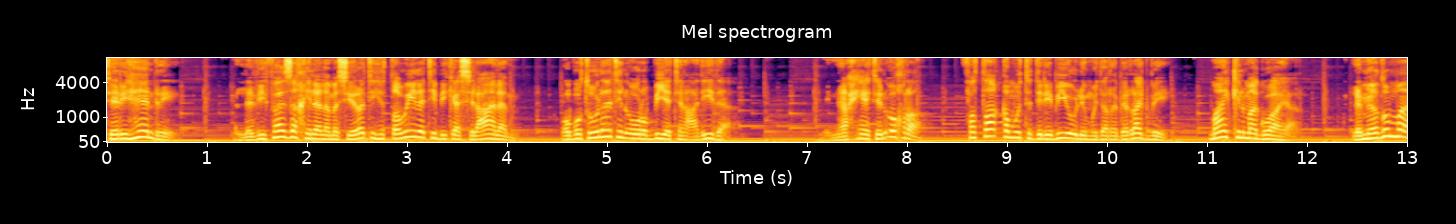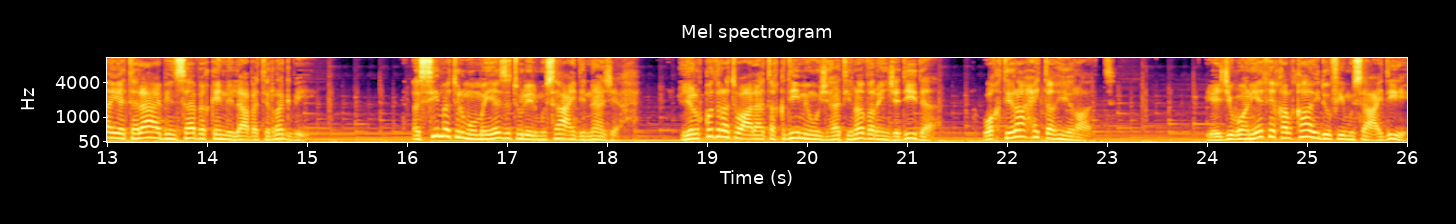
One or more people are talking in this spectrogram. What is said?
تيري هنري الذي فاز خلال مسيرته الطويلة بكأس العالم وبطولات أوروبية عديدة. من ناحية أخرى، فالطاقم التدريبي لمدرب الرجبي مايكل ماغواير لم يضم أي لاعب سابق للعبة الرجبي. السمة المميزة للمساعد الناجح هي القدرة على تقديم وجهات نظر جديدة واقتراح التغييرات يجب أن يثق القائد في مساعديه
